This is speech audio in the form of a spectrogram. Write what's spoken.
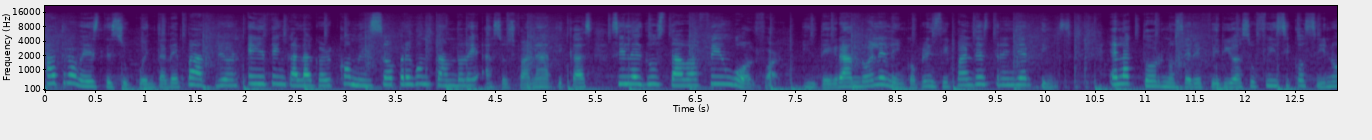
A través de su cuenta de Patreon, Aiden Gallagher comenzó preguntándole a sus fanáticas si les gustaba Finn Wolfhard, integrando el elenco principal de Stranger Things. El actor no se refirió a su físico, sino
